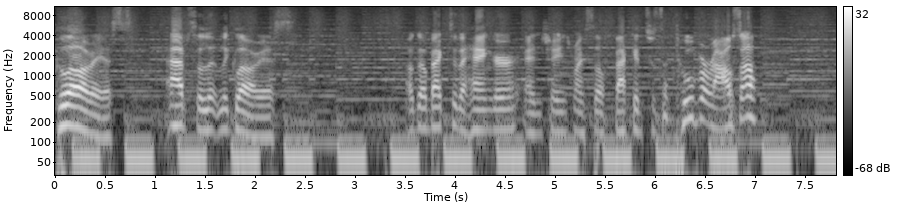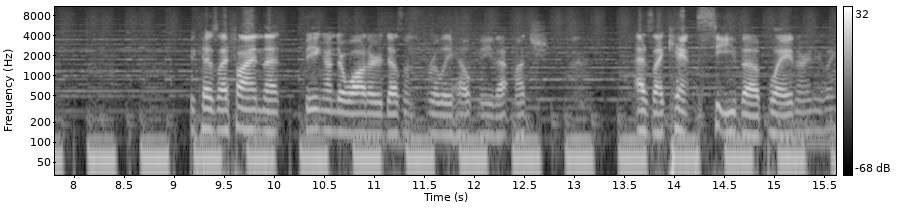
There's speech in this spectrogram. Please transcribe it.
Glorious. Absolutely glorious. I'll go back to the hangar and change myself back into the Tuberouser. Because I find that being underwater doesn't really help me that much. As I can't see the plane or anything.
